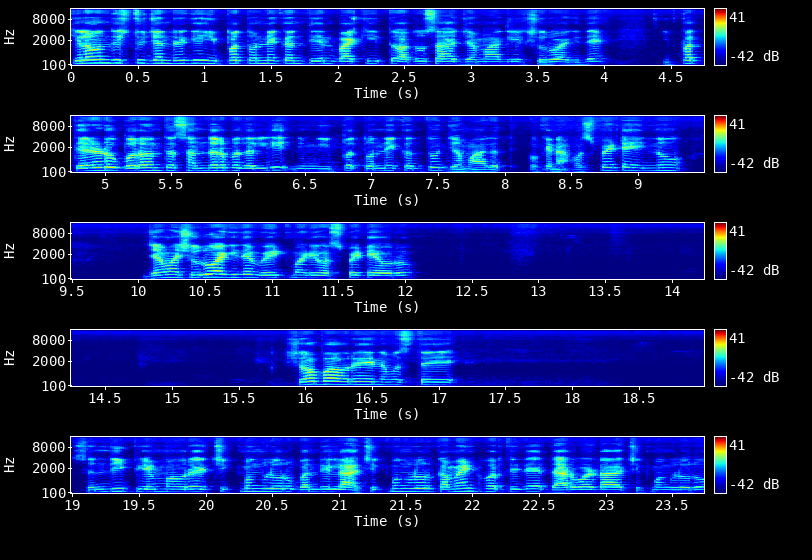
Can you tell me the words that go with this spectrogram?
ಕೆಲವೊಂದಿಷ್ಟು ಜನರಿಗೆ ಇಪ್ಪತ್ತೊಂದನೇ ಕಂತು ಏನು ಬಾಕಿ ಇತ್ತು ಅದು ಸಹ ಜಮಾ ಆಗ್ಲಿಕ್ಕೆ ಶುರುವಾಗಿದೆ. ಇಪ್ಪತ್ತೆರಡು ಬರುವಂಥ ಸಂದರ್ಭದಲ್ಲಿ ನಿಮ್ಗೆ ಇಪ್ಪತ್ತೊಂದನೇ ಕಂತು ಜಮಾ ಆಗುತ್ತೆ. ಓಕೆನಾ? ಹೊಸಪೇಟೆ ಇನ್ನೂ ಜಮಾ ಶುರುವಾಗಿದೆ. ವೆಯ್ಟ್ ಮಾಡಿ ಹೊಸಪೇಟೆಯವರು ಶೋಭಾ ಅವರೇ, ನಮಸ್ತೆ. ಸಂದೀಪ್ ಎಂ ಅವರೇ, ಚಿಕ್ಕಮಂಗ್ಳೂರು ಬಂದಿಲ್ಲ. ಚಿಕ್ಕಮಂಗ್ಳೂರು ಕಮೆಂಟ್ ಬರ್ತಿದೆ. Dharwad, Chikmagalur.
